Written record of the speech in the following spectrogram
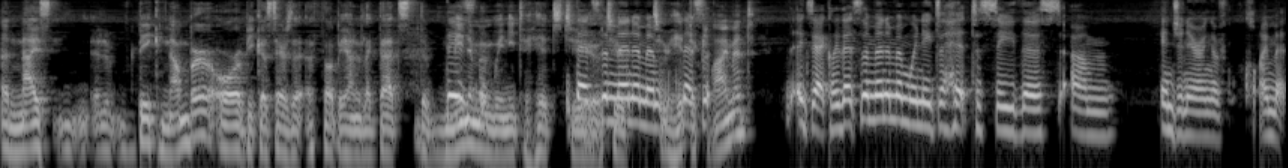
a nice big number, or because there's a, a thought behind it. Like that's the there's, minimum we need to hit to that's the to, minimum, to hit the climate. Exactly, that's the minimum we need to hit to see this um, engineering of climate.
